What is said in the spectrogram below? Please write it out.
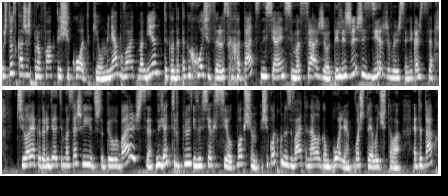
Что скажешь про факты щекотки? У меня бывают моменты, когда так и хочется расхохотаться на сеансе массажа. Вот ты лежишь и сдерживаешься. Мне кажется, человек, который делает массаж, видит, что ты улыбаешься, но я терплю изо всех сил. В общем, щекотку называют аналогом боли. Вот что я вычитала. Это так?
